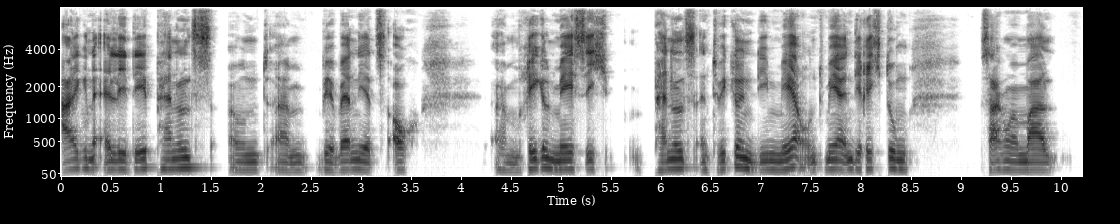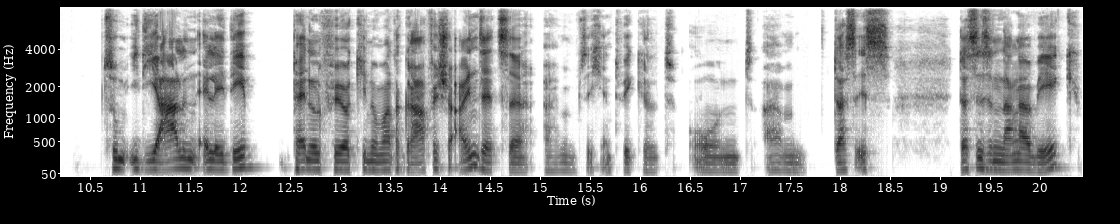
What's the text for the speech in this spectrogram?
eigene LED-Panels und ähm, wir werden jetzt auch ähm, regelmäßig Panels entwickeln, die mehr und mehr in die Richtung, sagen wir mal, zum idealen LED-Panel für kinematografische Einsätze ähm, sich entwickelt. Und ähm, das ist, das ist ein langer Weg.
